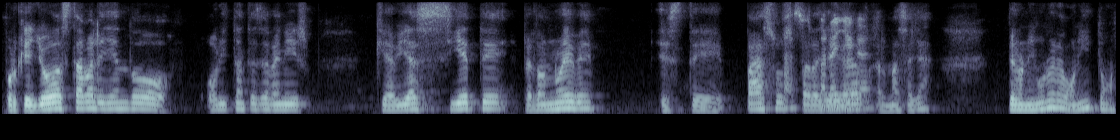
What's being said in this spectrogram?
Porque yo estaba leyendo ahorita antes de venir que había siete, perdón, nueve este, pasos, pasos para, para llegar, llegar al más allá pero ninguno era bonito.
